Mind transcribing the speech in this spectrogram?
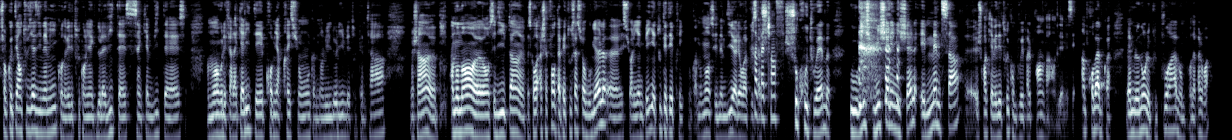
Sur le côté enthousiaste, dynamique, on avait des trucs en lien avec de la vitesse, cinquième vitesse. À un moment, on voulait faire la qualité, première pression, comme dans l'huile d'olive, des trucs comme ça machin. Euh, un moment, euh, on s'est dit, putain, parce qu'à chaque fois, on tapait tout ça sur Google, euh, sur l'INPI, et tout était pris. Donc, à un moment, on s'est même dit, allez, on va appeler ah, ça choucroute web ou Michel et Michel. Et même ça, je crois qu'il y avait des trucs, on pouvait pas le prendre. Enfin, on disait, mais c'est improbable, quoi. Même le nom le plus pourrave, on n'a pas le droit.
